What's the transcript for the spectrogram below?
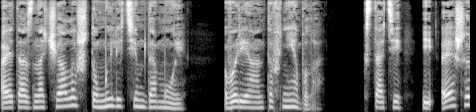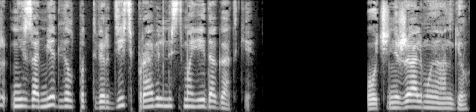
а это означало, что мы летим домой. Вариантов не было. Кстати, и Эшер не замедлил подтвердить правильность моей догадки. «Очень жаль, мой ангел»,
